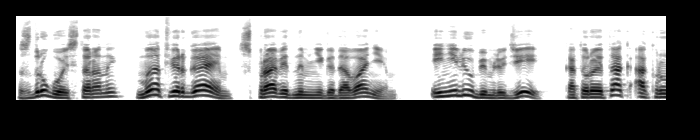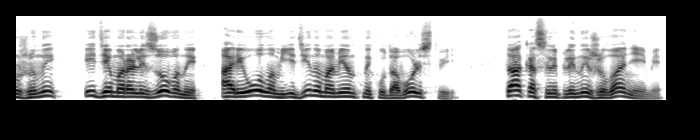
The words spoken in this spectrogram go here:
С другой стороны, мы отвергаем с праведным негодованием и не любим людей, которые так окружены и деморализованы ореолом единомоментных удовольствий, так ослеплены желаниями,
